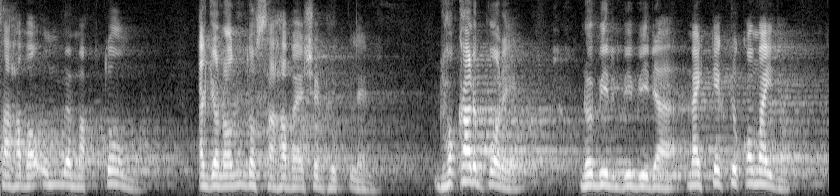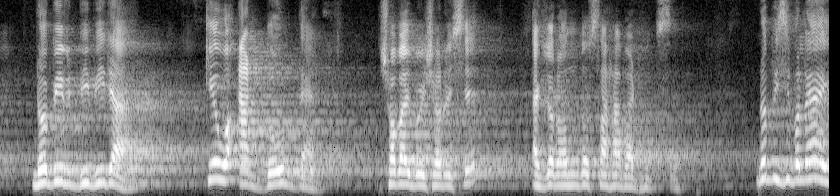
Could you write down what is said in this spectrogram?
সাহাবা উম্মে মাকতুম, একজন অন্ধ সাহাবা এসে ঢুকলেন। ঢোকার পরে নবীর বিবিরা, মাইকটা একটু কমাই দাও। নবীর বিবিরা কেউ আর দৌড় দেন সবাই বৈশা রয়েছে, একজন অন্ধ সাহাবা ঢুকছে। নবীজি বলে, এই,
